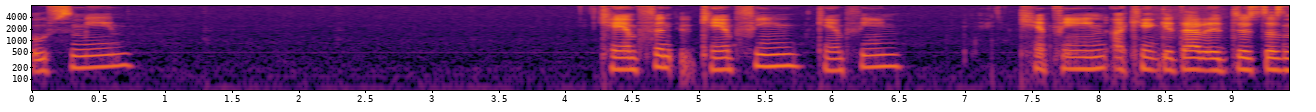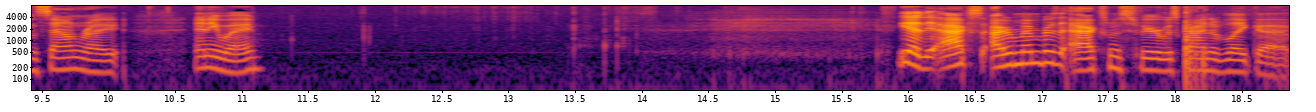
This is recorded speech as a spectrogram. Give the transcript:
Osamine. Camphene. Camphene. Camphene. Camphene. I can't get that. It just doesn't sound right. Anyway. Yeah, the axe. I remember the Axemosphere was kind of like a,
